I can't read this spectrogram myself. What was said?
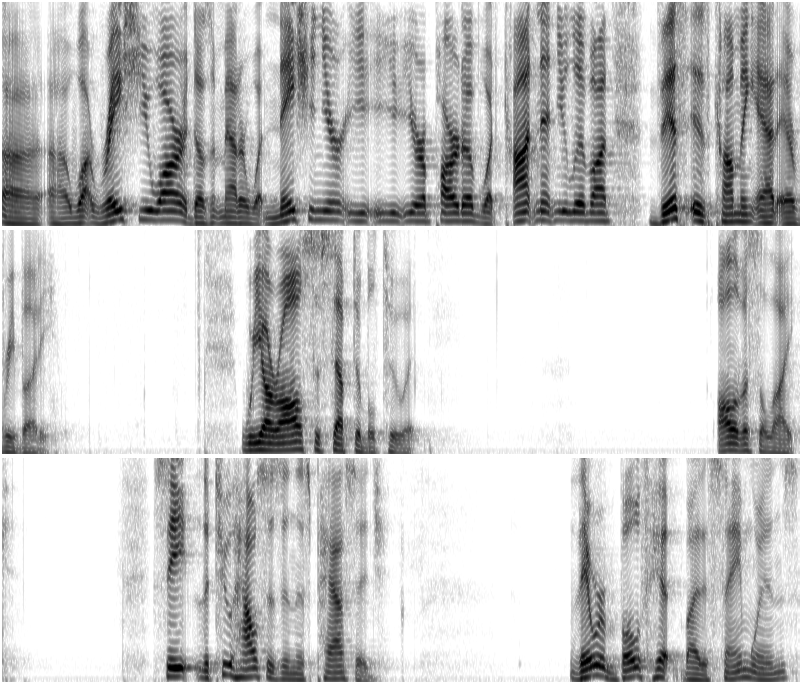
uh, uh what race you are, it doesn't matter what nation you're, you're a part of, what continent you live on. This is coming at everybody. We are all susceptible to it. All of us alike. See, the two houses in this passage, they were both hit by the same winds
